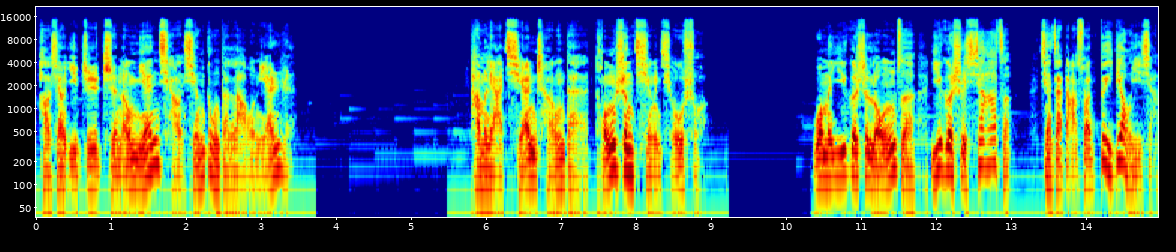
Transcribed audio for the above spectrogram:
好像一只只能勉强行动的老年人。他们俩虔诚的同声请求说：“我们一个是聋子，一个是瞎子，现在打算对调一下。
